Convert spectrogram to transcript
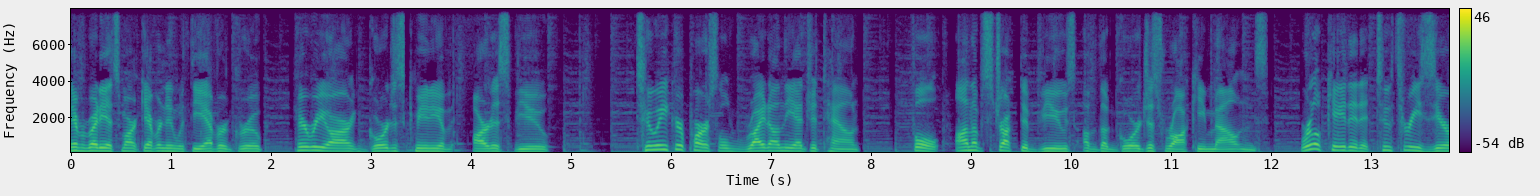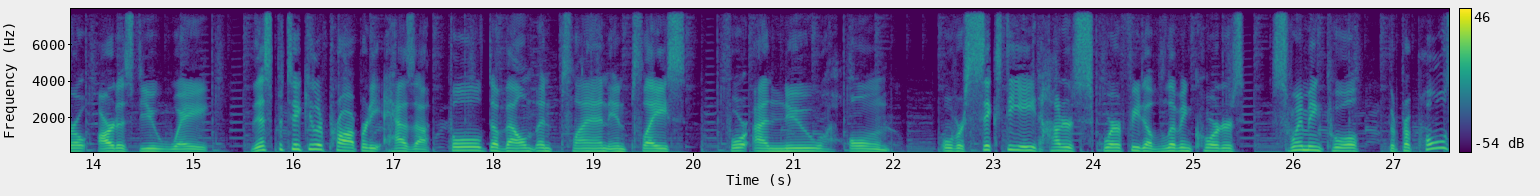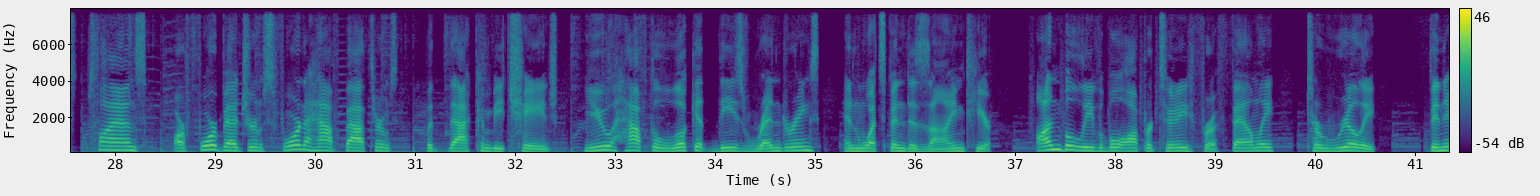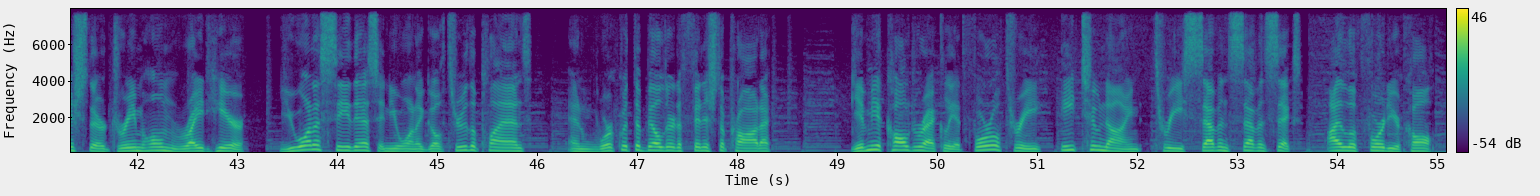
Hey everybody, it's Mark Evernden with the Ever Group. Here we are, gorgeous community of Artist View. Two acre parcel right on the edge of town, full unobstructed views of the gorgeous Rocky Mountains. We're located at 230 Artist View Way. This particular property has a full development plan in place for a new home. Over 6,800 square feet of living quarters, swimming pool. The proposed plans are four bedrooms, four and a half bathrooms, but that can be changed. You have to look at these renderings and what's been designed here. Unbelievable opportunity for a family to really finish their dream home right here. You want to see this and you want to go through the plans and work with the builder to finish the product. Give me a call directly at 403 829 3776. I look forward to your call.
